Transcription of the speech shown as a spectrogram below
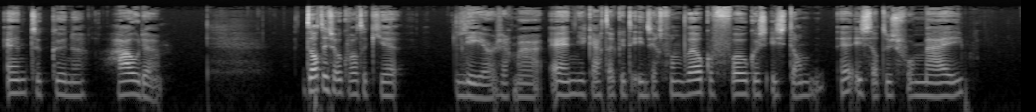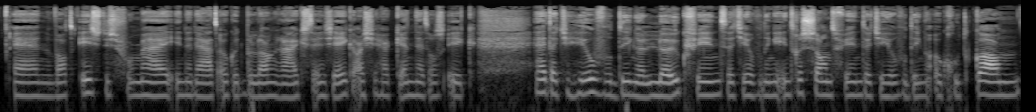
en te kunnen houden. Dat is ook wat ik je leer, zeg maar. En je krijgt ook het inzicht van welke focus is dan, hè, is dat dus voor mij? En wat is dus voor mij inderdaad ook het belangrijkste? En zeker als je herkent, net als ik, hè, dat je heel veel dingen leuk vindt, dat je heel veel dingen interessant vindt, dat je heel veel dingen ook goed kan,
